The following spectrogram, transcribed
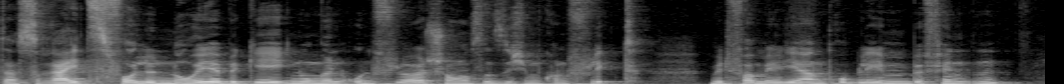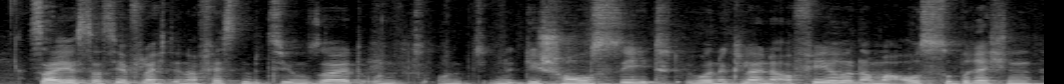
dass reizvolle neue Begegnungen und Flirtchancen sich im Konflikt mit familiären Problemen befinden. Sei es, dass ihr vielleicht in einer festen Beziehung seid und, und die Chance seht, über eine kleine Affäre da mal auszubrechen.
